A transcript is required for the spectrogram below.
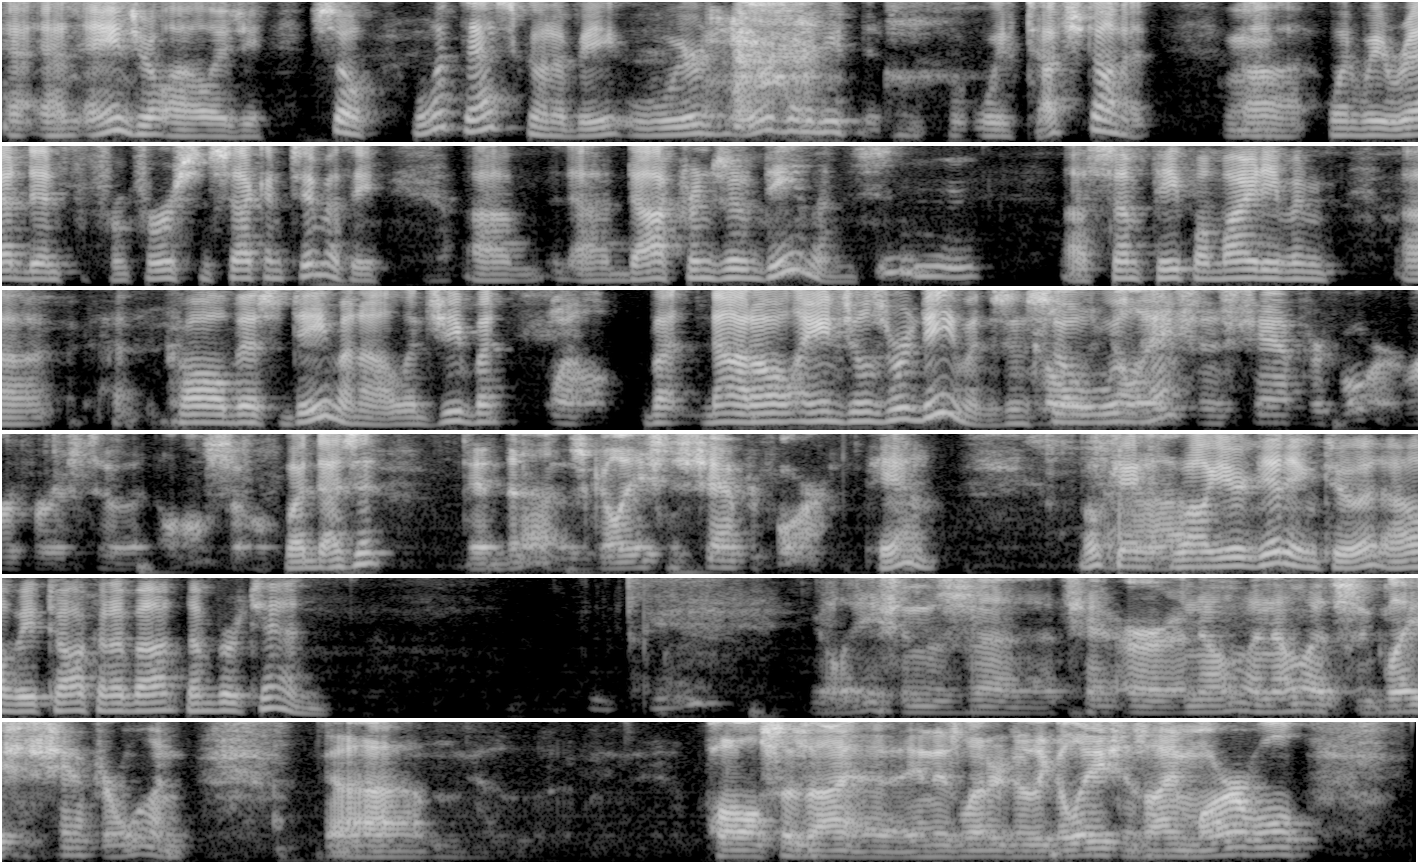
And angelology. So what that's going to be, we're we're going to be. We've touched on it Mm. uh, when we read in from First and Second Timothy, uh, uh, doctrines of demons. Mhm. Uh, some people might even uh, call this demonology, but well, but not all angels were demons, and so we'll. Have, Galatians chapter 4 refers to it also. what does it? It does. Galatians chapter 4. Yeah. Okay. Uh, While you're getting to it, I'll be talking about number ten. Galatians, uh, cha- or no, no, it's Galatians chapter one. Um, Paul says, "I uh, in his letter to the Galatians, I marvel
